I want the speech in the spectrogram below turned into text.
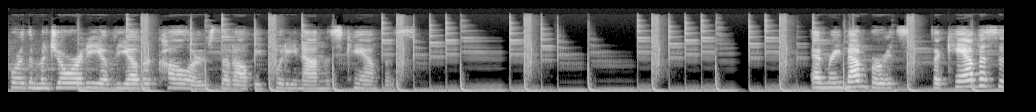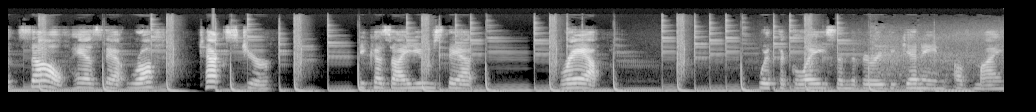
for the majority of the other colors that I'll be putting on this canvas. And remember, it's the canvas itself has that rough texture because I use that wrap with the glaze in the very beginning of my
